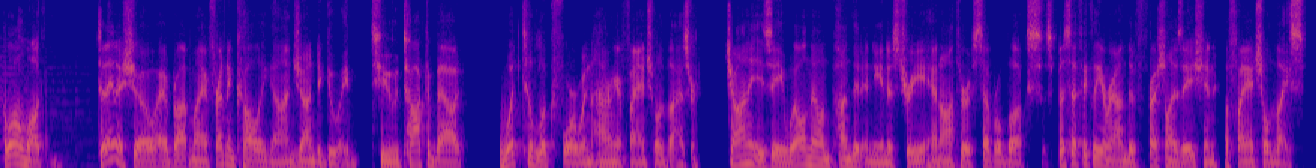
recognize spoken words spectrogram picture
Hello and welcome. Today on the show, I brought my friend and colleague on, John De Goey, to talk about what to look for when hiring a financial advisor. John is a well known pundit in the industry and author of several books, specifically around the professionalization of financial advice.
